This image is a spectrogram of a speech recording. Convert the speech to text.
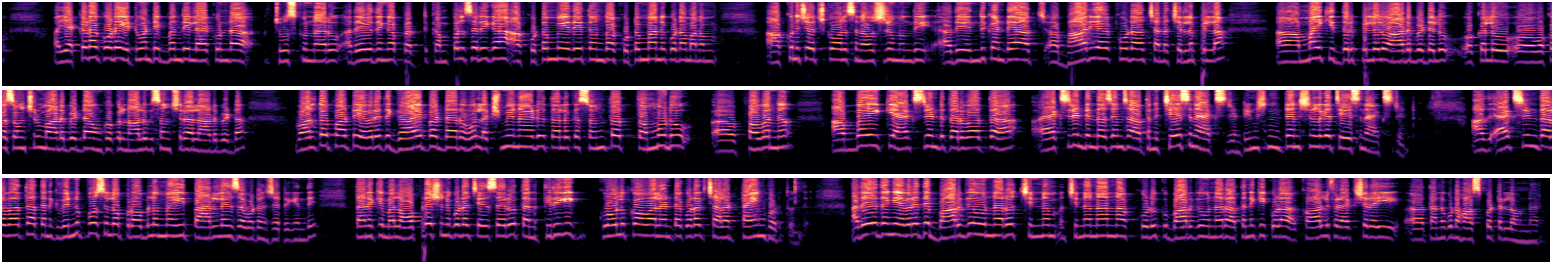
ఎక్కడా కూడా ఎటువంటి ఇబ్బంది లేకుండా చూసుకున్నారు. అదేవిధంగా ప్రతి కంపల్సరీగా ఆ కుటుంబం ఏదైతే ఉందో ఆ కుటుంబాన్ని కూడా మనం హక్కును చేర్చుకోవాల్సిన అవసరం ఉంది. అది ఎందుకంటే ఆ ఆ భార్య కూడా చాలా చిన్నపిల్ల. ఆ అమ్మాయికి ఇద్దరు పిల్లలు ఆడబిడ్డలు ఒకరు ఒక సంవత్సరం ఆడబిడ్డ ఇంకొకరు నాలుగు సంవత్సరాలు ఆడబిడ్డ. వాళ్ళతో పాటు ఎవరైతే గాయపడ్డారో లక్ష్మీనాయుడు తాలూకా సొంత తమ్ముడు పవన్ ఆ అబ్బాయికి యాక్సిడెంట్ తర్వాత యాక్సిడెంట్ ఇన్ ద సెన్స్ అతను చేసిన యాక్సిడెంట్ ఇంటెన్షనల్గా చేసిన యాక్సిడెంట్. అది యాక్సిడెంట్ తర్వాత అతనికి వెన్నుపూసలో ప్రాబ్లం అయ్యి ప్యారలైజ్ అవ్వడం జరిగింది. తనకి మళ్ళీ ఆపరేషన్ కూడా చేశారు. తను తిరిగి కోలుకోవాలంటే కూడా చాలా టైం పడుతుంది. అదేవిధంగా ఎవరైతే భార్గవ్ ఉన్నారో చిన్న చిన్న నాన్న కొడుకు భార్గవ్ ఉన్నారో అతనికి కూడా కాలు ఫ్రాక్చర్ అయ్యి తను కూడా హాస్పిటల్లో ఉన్నారు.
